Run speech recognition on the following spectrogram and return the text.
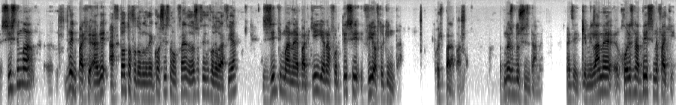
σύστημα. Δεν υπάρχει, δηλαδή αυτό το φωτοβολταϊκό σύστημα που φαίνεται εδώ σε αυτή τη φωτογραφία ζήτημα να επαρκεί για να φορτίσει δύο αυτοκίνητα. Όχι παραπάνω. Επομένω δεν το συζητάμε. Έτσι. Και μιλάμε χωρίς να μπει συννεφάκι.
